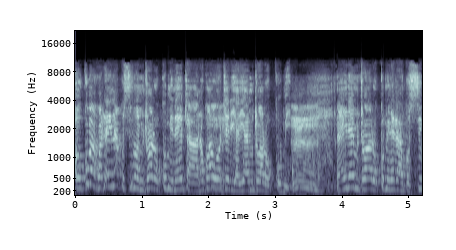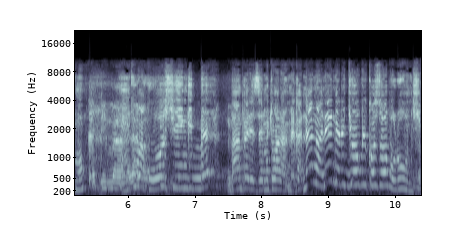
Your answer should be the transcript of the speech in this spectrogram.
Okubako talina ku simu emitwalo kumi n'etaano kwa woteri yali ya mitwalo kumi. Nalina emitwalo kumi n'etaano ku simu. Nkuba ku woshingibbe bampereza emitwalo ameka nanga nengeri gyobikoze obulungi.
